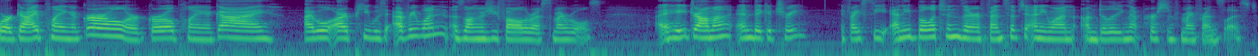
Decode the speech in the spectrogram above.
or a guy playing a girl or a girl playing a guy. I will RP with everyone as long as you follow the rest of my rules. I hate drama and bigotry. If I see any bulletins that are offensive to anyone, I'm deleting that person from my friends list.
